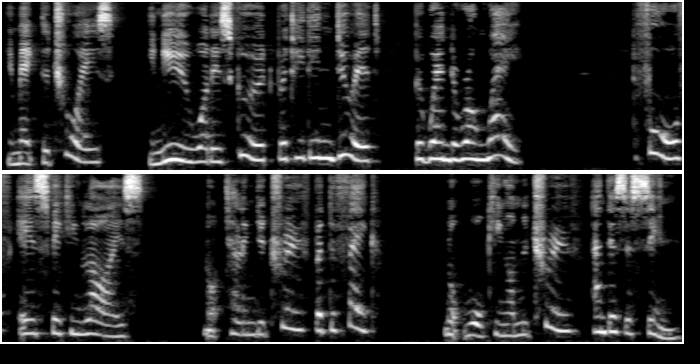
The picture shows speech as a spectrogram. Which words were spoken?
He made the choice. He knew what is good, but he didn't do it, but went the wrong way. The fourth is speaking lies, not telling the truth, but the fake, not walking on the truth, and this is sin.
